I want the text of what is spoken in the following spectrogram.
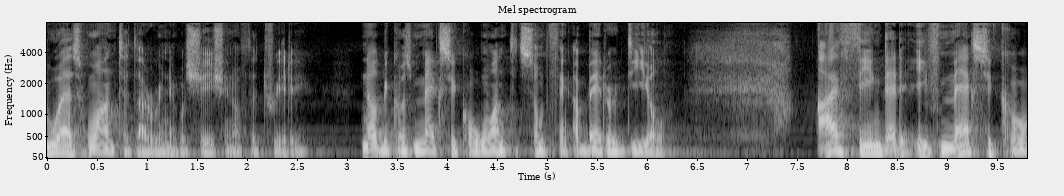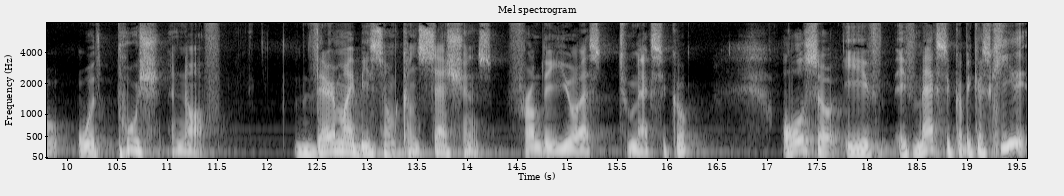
US wanted a renegotiation of the treaty not because Mexico wanted something, a better deal. I think that if Mexico would push enough, there might be some concessions from the US to Mexico. Also, if, if Mexico, because he,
